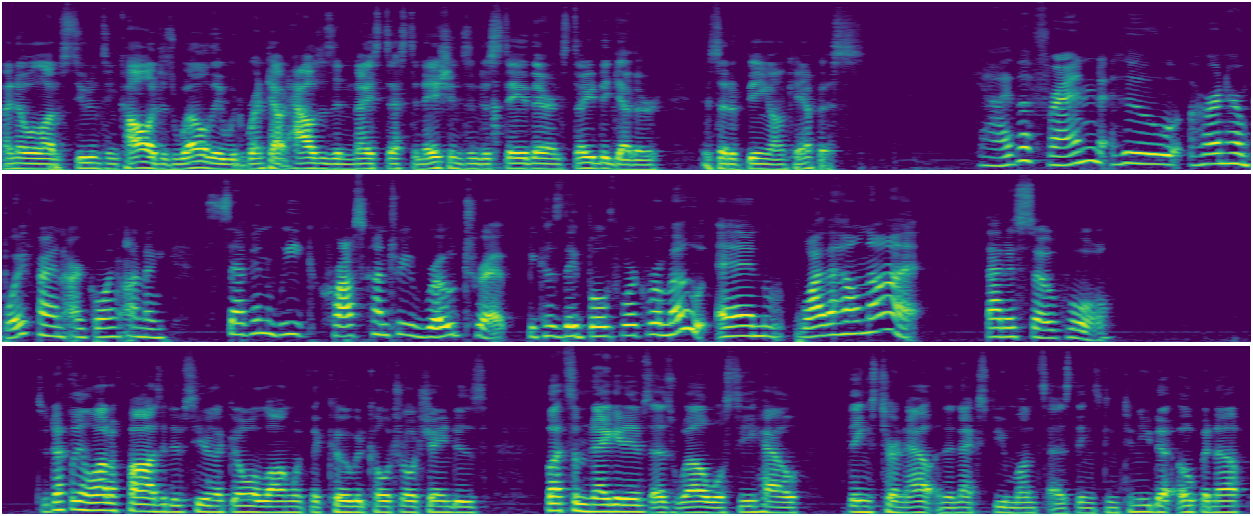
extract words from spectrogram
I know a lot of students in college as well. They would rent out houses in nice destinations and just stay there and study together instead of being on campus. Yeah, I have a friend who, her and her boyfriend are going on a seven week cross country road trip because they both work remote. And why the hell not? That is so cool. So, definitely a lot of positives here that go along with the COVID cultural changes, but some negatives as well. We'll see how things turn out in the next few months as things continue to open up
